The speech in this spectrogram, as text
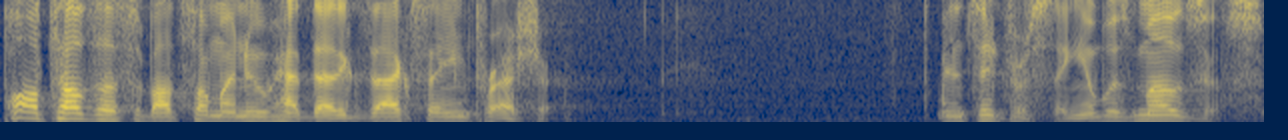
Paul tells us about someone who had that exact same pressure. And it's interesting, it was Moses.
